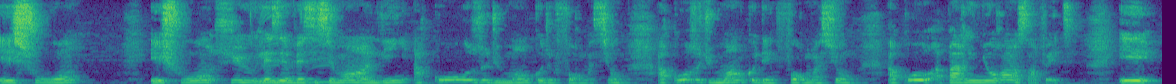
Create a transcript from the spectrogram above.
échouons, échouons sur les investissements en ligne à cause du manque de formation, à cause du manque d'information, par ignorance en fait. Et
